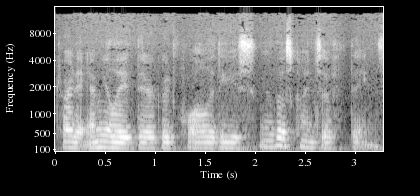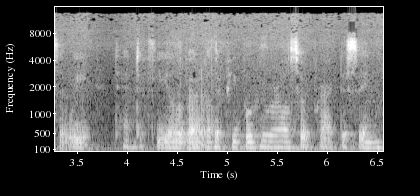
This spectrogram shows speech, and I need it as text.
try to emulate their good qualities. You know, those kinds of things that we tend to feel about other people who are also practicing.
